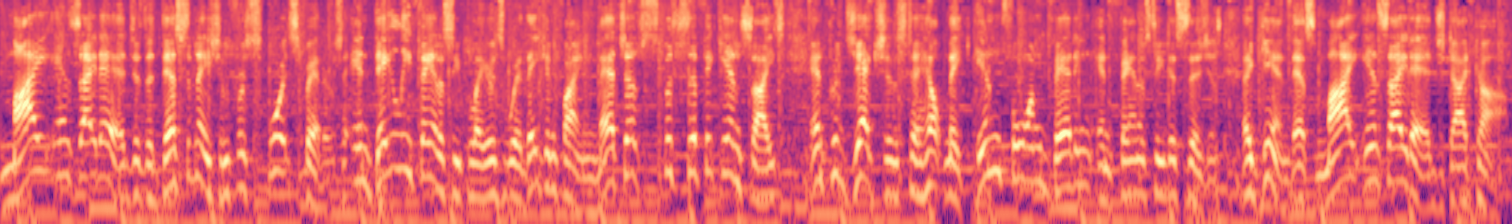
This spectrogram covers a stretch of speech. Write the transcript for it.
My Inside Edge is a destination for sports bettors and daily fantasy players where they can find matchup specific insights and projections to help make informed betting and fantasy decisions. Again, that's myinsideedge.com.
